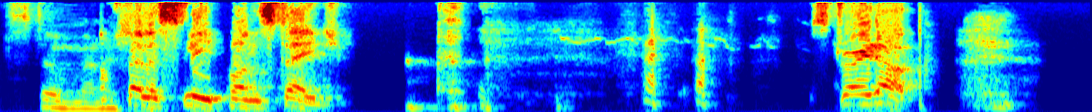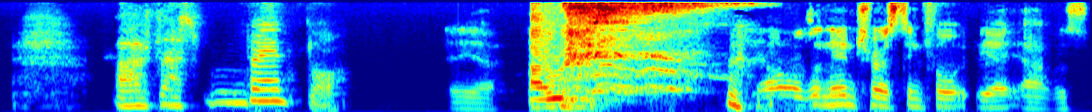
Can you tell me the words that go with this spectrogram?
still I fell asleep on stage. Straight up. That, that's mental. Yeah. I, That was an interesting 48 hours.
